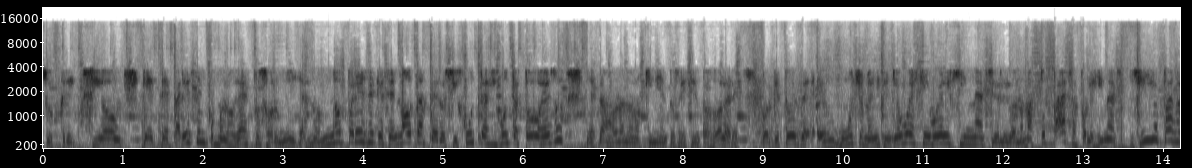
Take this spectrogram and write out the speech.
suscripción, que te parecen como los gastos hormigas, ¿no? No parece que se notan, pero si juntas y juntas todo eso, ya estamos hablando de unos 500, 600 dólares. Porque todo, eh, muchos me dicen, yo voy, es que voy al gimnasio, le digo, nomás tú pasas por el gimnasio. Sí, yo paso,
